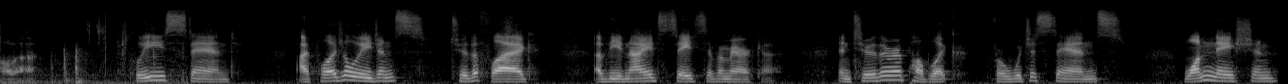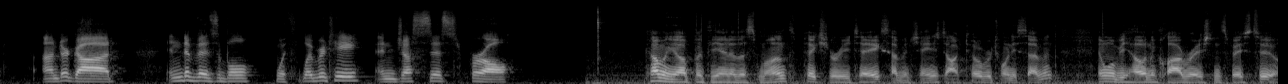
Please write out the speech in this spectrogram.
all that. Please stand. I pledge allegiance to the flag of the United States of America and to the republic for which it stands, one nation, under God, indivisible, with liberty and justice for all. Coming up at the end of this month, picture retakes have been changed to October 27th and will be held in collaboration space 2.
